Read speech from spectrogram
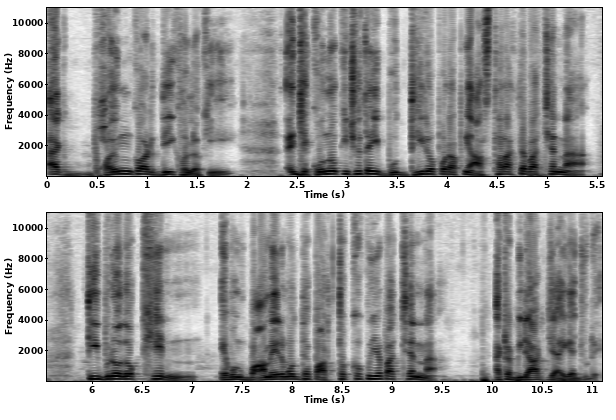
এক ভয়ঙ্কর দিক হলো কি? যে কোনো কিছুতেই বুদ্ধির ওপর আপনি আস্থা রাখতে পারছেন না, তীব্র দক্ষিণ এবং বামের মধ্যে পার্থক্য খুঁজে পাচ্ছেন না, একটা বিরাট জায়গা জুড়ে।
